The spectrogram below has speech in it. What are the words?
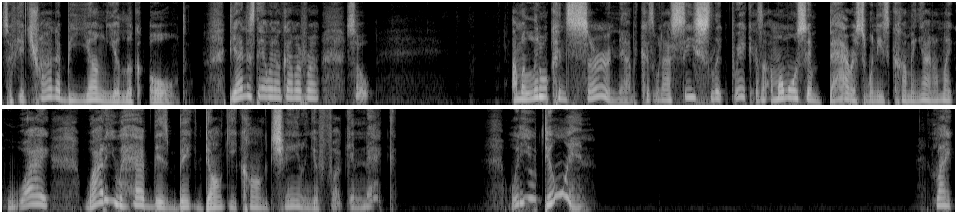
So if you're trying to be young, you look old. Do you understand where I'm coming from? So I'm a little concerned now because when I see Slick Rick, I'm almost embarrassed when he's coming out. I'm like, why, why do you have this big Donkey Kong chain on your fucking neck? What are you doing? Like,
